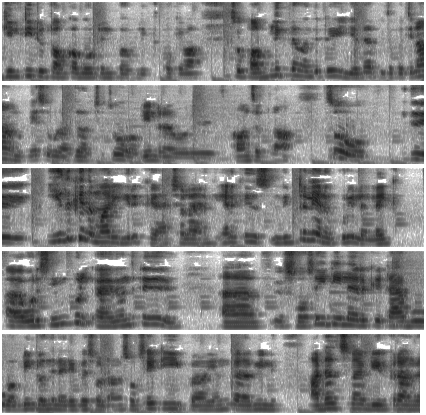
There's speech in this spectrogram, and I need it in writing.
guilty to talk about in public ஓகேவா ஸோ பப்ளிக்கில் வந்துட்டு எதை இதை பற்றிலாம் நம்ம பேசக்கூடாது அச்சோ அப்படின்ற ஒரு கான்செப்ட் தான். ஸோ இது எதுக்கு இந்த மாதிரி இருக்குது ஆக்சுவலாக எனக்கு எனக்கு லிட்ரலி எனக்கு புரியல. லைக் ஒரு சிம்பிள் இது வந்துட்டு சொசைட்டியில் இருக்கு டேபு அப்படின்ட்டு வந்து நிறைய பேர் சொல்கிறாங்க சொசைட்டி இப்போ எங்கே ஐ மீன் அடல்ட்ஸ்லாம் இப்படி இருக்கிறாங்க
